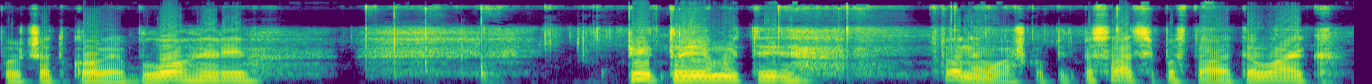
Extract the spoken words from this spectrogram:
початкових блогерів. Підтримуйте. То не важко підписатися, поставити лайк.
